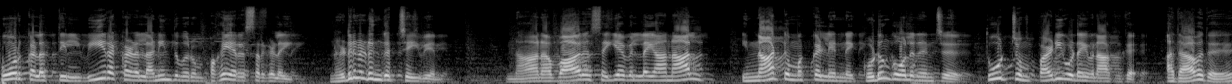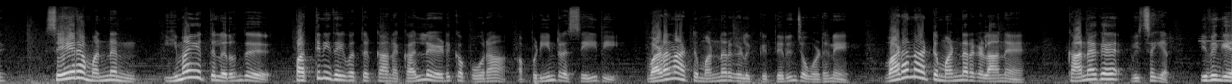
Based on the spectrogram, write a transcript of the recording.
போர்க்களத்தில் வீரக்கழல் அணிந்து வரும் பகையரசர்களை நடுநடுங்கச் செய்வேன். நான் அவ்வாறு செய்யவில்லையானால் இந்நாட்டு மக்கள் என்னை கொடுங்கோலன் என்று தூற்றும் பழியுடையவனாகுக. அதாவது சேர மன்னன் இமயத்திலிருந்து பத்தினி தெய்வத்திற்கான கல்லை எடுக்க போறான் அப்படின்ற செய்தி வடநாட்டு மன்னர்களுக்கு தெரிஞ்ச உடனே வடநாட்டு மன்னர்களான கனக விசயர் இவங்க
